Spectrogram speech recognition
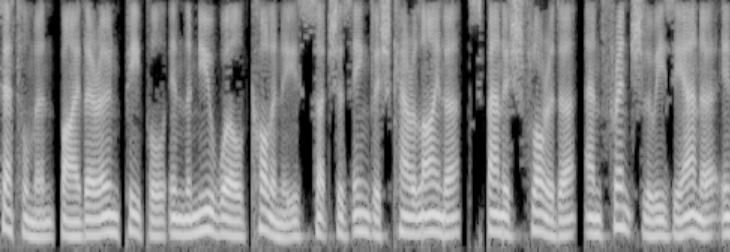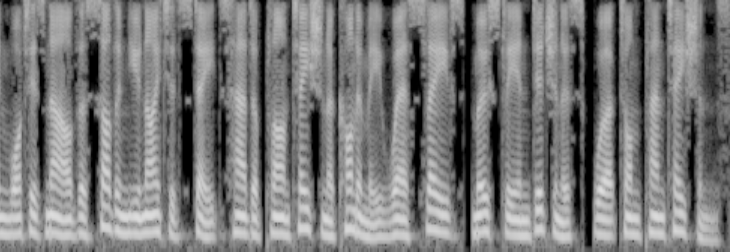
settlement by their own people in the New World colonies such as English Carolina, Spanish Florida, and French Louisiana in what is now the southern United States had a plantation economy where slaves, mostly indigenous, worked on plantations.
